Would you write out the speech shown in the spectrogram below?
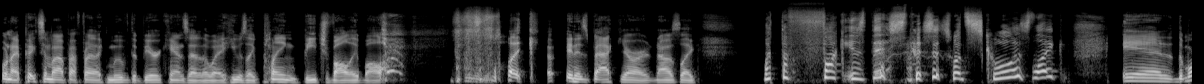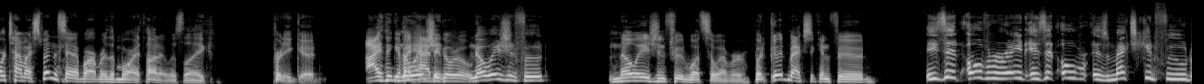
when I picked him up after I like moved the beer cans out of the way, he was like playing beach volleyball like in his backyard. And I was like, what the fuck is this? This is what school is like? And the more time I spent in Santa Barbara, the more I thought it was like pretty good. I think if I had Asian, to go to no Asian food. no Asian food whatsoever, but good Mexican food. Is it overrated? Is it over? Is Mexican food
